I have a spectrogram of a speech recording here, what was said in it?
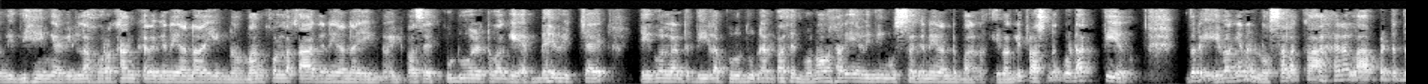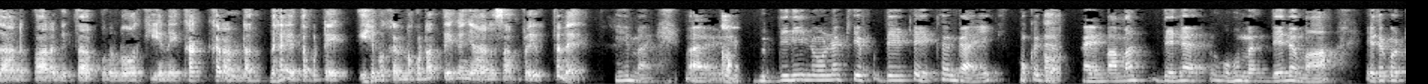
විදිහෙන් ඇවිල්ලා හොරකම් කරගෙන යන අය ඉන්නවා මංකොල්ල කාගෙන යන අය ඉන්නවා ඊට පස්සේ කුඩු වලට වගේ ඇබ්බැහි වෙච්ච අය ඒගොල්ලන්ට දීලා පුරුදු වුණාන් පස්සේ මොනවා හරි ඇවිදින් උස්සගෙන යන්න බලන. ඒ වගේ ප්‍රශ්න ගොඩක් තියෙනවා. ඒතර ඒව ගැන නොසලකා හැරලා අපිට දාන පාරමිතා පුරනවා කියන එකක් කරන්නත් බෑ. එතකොට එහෙම කරනකොටත් ඒක ඥාන සම්ප්‍රයුක්ත නෑ. එහෙමයි. බුද්ධිනී නෝන කියපු දෙයට එකඟයි. මොකද මම දෙන ඔහොම දෙනවා. එතකොට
